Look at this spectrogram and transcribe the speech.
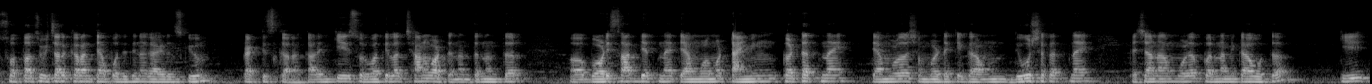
स्वतःच विचार करा आणि त्या पद्धतीनं गायडन्स घेऊन प्रॅक्टिस करा. कारण की सुरुवातीला छान वाटतं नंतर नंतर बॉडी साथ देत नाही त्यामुळं मग टायमिंग कटत नाही त्यामुळं शंभर टक्के ग्राउंड देऊ शकत नाही. त्याच्यामुळं परिणामी काय होतं की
